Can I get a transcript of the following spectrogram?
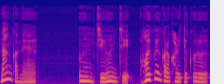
なんかね、うんちうんち、保育園から借りてくる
